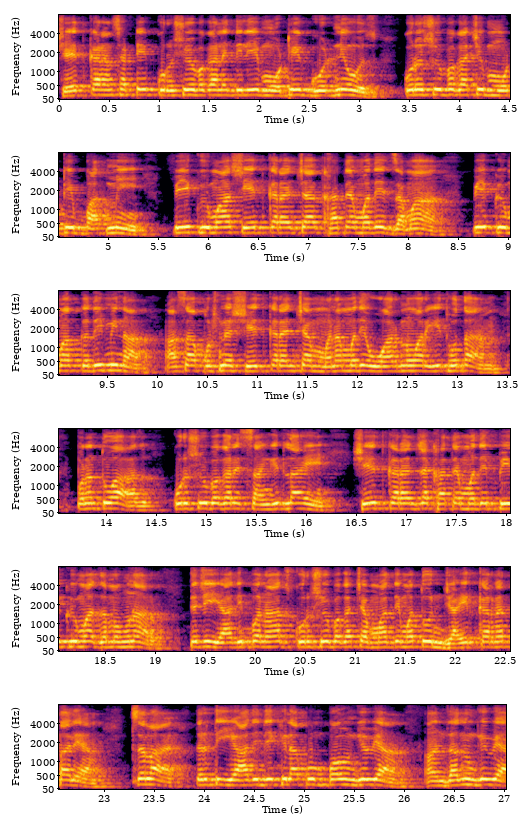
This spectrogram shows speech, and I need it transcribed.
शेतकऱ्यांसाठी कृषी विभागाने दिली मोठी गुड न्यूज कृषी विभागाची मोठी बातमी पीक विमा शेतकऱ्यांच्या खात्यामध्ये जमा. पीक विमा कधी मिळणार? असा प्रश्न शेतकऱ्यांच्या मनामध्ये वारंवार येत होता. परंतु आज कृषी विभागाने सांगितलं आहे शेतकऱ्यांच्या खात्यामध्ये पीक विमा जमा होणार. त्याची यादी पण आज कृषी विभागाच्या माध्यमातून जाहीर करण्यात आल्या. चला तर ती यादी देखील आपण पाहून घेऊया आणि जाणून घेऊया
